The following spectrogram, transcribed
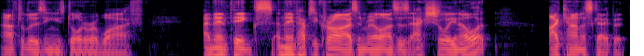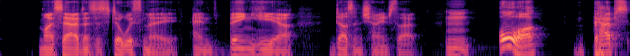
after losing his daughter or wife. And then thinks, and then perhaps he cries and realizes, actually, you know what? I can't escape it. My sadness is still with me, and being here doesn't change that. Mm. Or perhaps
